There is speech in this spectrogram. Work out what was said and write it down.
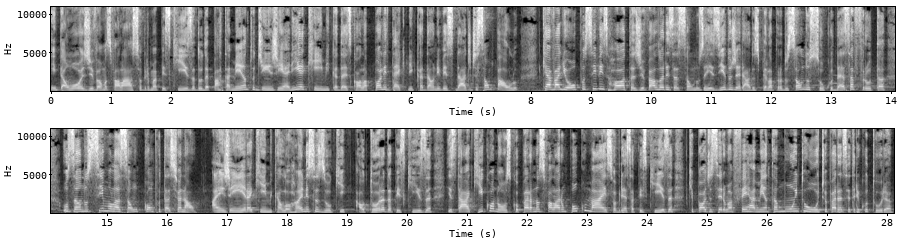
Então, hoje vamos falar sobre uma pesquisa do Departamento de Engenharia Química da Escola Politécnica da Universidade de São Paulo, que avaliou possíveis rotas de valorização dos resíduos gerados pela produção do suco dessa fruta usando simulação computacional. A engenheira química Lohane Suzuki, autora da pesquisa, está aqui conosco para nos falar um pouco mais sobre essa pesquisa, que pode ser uma ferramenta muito útil para a citricultura.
